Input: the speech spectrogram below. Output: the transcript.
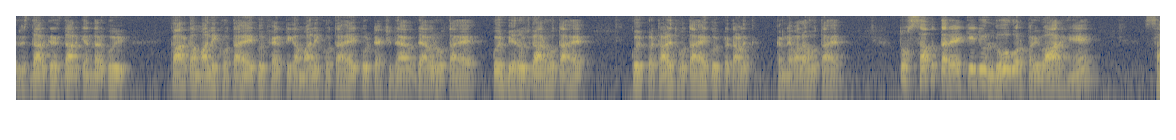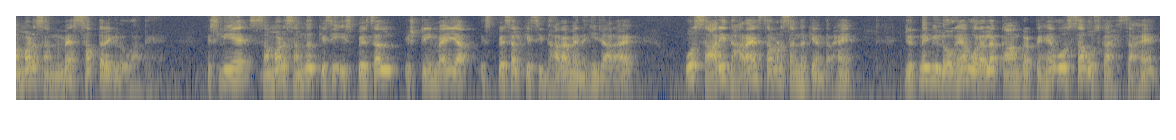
रिश्तेदार के रिश्तेदार के अंदर कोई कार का मालिक होता है कोई फैक्ट्री का मालिक होता है कोई टैक्सी ड्राइवर ड्राइवर होता है कोई बेरोजगार होता है कोई प्रताड़ित होता है कोई प्रताड़ित करने वाला होता है तो सब तरह के जो लोग और परिवार हैं समण संघ में सब तरह के लोग आते हैं। इसलिए समण संघ किसी स्पेशल स्ट्रीम में या स्पेशल किसी धारा में नहीं जा रहा है। वो सारी धाराएँ समण संघ के अंदर हैं। जितने भी लोग हैं, वो अलग अलग काम करते हैं, वो सब उसका हिस्सा हैं।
